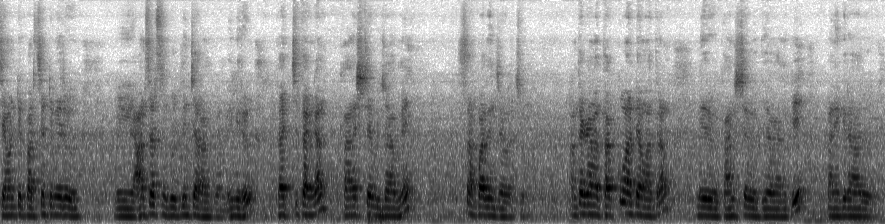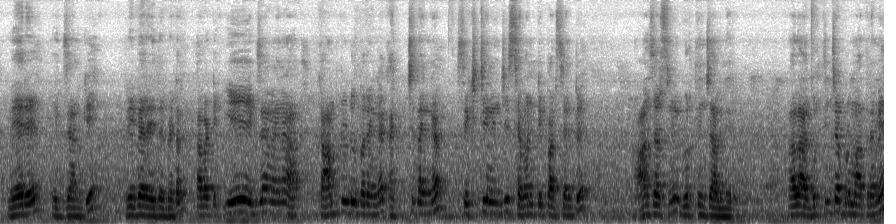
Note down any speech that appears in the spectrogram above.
సెవెంటీ పర్సెంట్ మీరు మీ ఆన్సర్స్ని గుర్తించారనుకోండి మీరు ఖచ్చితంగా కానిస్టేబుల్ జాబ్ని సంపాదించవచ్చు. అంతకన్నా తక్కువ అంటే మాత్రం మీరు కానిస్టేబుల్ ఉద్యోగానికి పనికిరారు. వేరే ఎగ్జామ్కి ప్రిపేర్ అయితే బెటర్. కాబట్టి ఏ ఎగ్జామ్ అయినా కాంపిటేటివ్ పరంగా ఖచ్చితంగా సిక్స్టీ నుంచి సెవెంటీ పర్సెంట్ ఆన్సర్స్ని గుర్తించాలి మీరు. అలా గుర్తించినప్పుడు మాత్రమే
